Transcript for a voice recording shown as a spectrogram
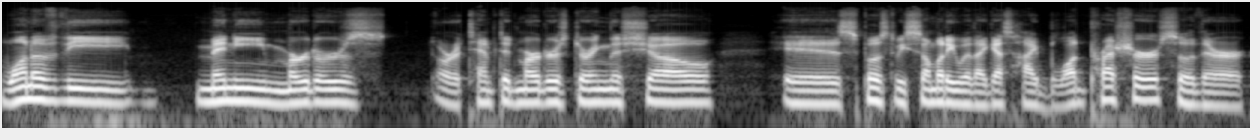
One of the many murders or attempted murders during this show is supposed to be somebody with, I guess, high blood pressure. So they're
